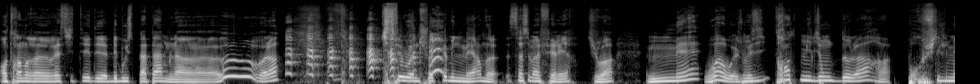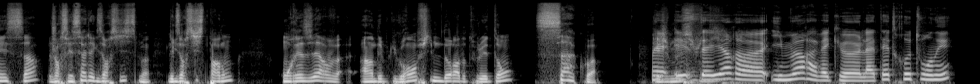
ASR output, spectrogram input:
en train de réciter des bébous papam là, voilà, fait one shot comme une merde. Ça, ça m'a fait rire, tu vois. Mais waouh, je me dis 30 millions de dollars pour filmer ça, genre c'est ça l'exorcisme, l'exorciste pardon. On réserve un des plus grands films d'horreur de tous les temps, ça quoi. Et Ouais, d'ailleurs, euh, il meurt avec euh, la tête retournée.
